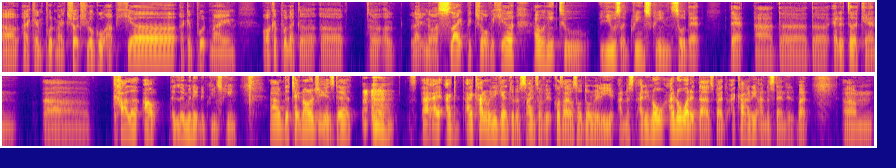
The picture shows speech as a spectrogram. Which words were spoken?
um, I can put my church logo up here. I can put mine, or I can put like a, a, a, a like you know a slide picture over here. I will need to use a green screen so that that uh, the the editor can uh, color out, eliminate the green screen. Um, the technology is there. I, I I can't really get into the science of it because I also don't really understand. I don't know I know what it does, but I can't really understand it. But um,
